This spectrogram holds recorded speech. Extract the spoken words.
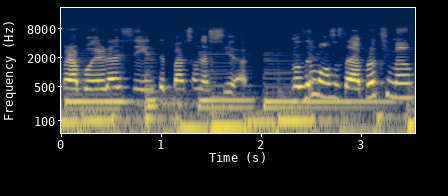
para poder dar el siguiente paso en la sociedad. Nos vemos hasta la próxima.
